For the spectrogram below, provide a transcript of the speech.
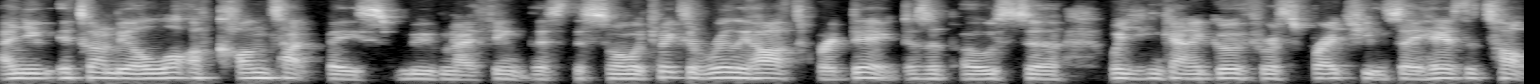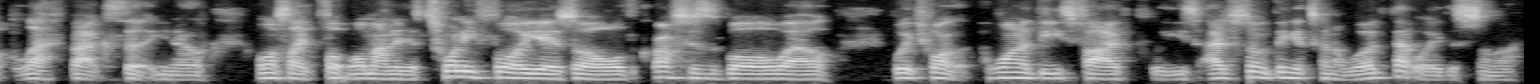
and you, it's going to be a lot of contact based movement. I think this this summer, which makes it really hard to predict, as opposed to where you can kind of go through a spreadsheet and say, here's the top left backs that you know almost like football manager, 24 years old, crosses the ball well. Which one? One of these five, please. I just don't think it's going to work that way this summer.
